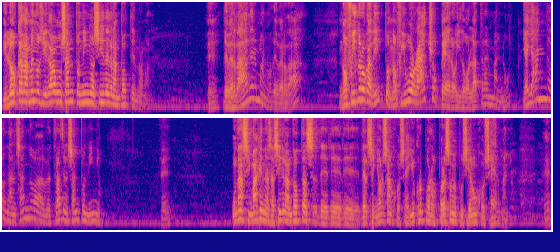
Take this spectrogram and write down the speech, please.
Y luego cada menos llegaba un santo niño así de grandote, hermano. ¿Eh? De verdad, hermano, de verdad. No fui drogadicto, no fui borracho, pero idólatra, hermano. Y allá ando danzando detrás del santo niño. ¿Eh? Unas imágenes así grandotas de, del Señor San José. Yo creo por, por eso me pusieron José, hermano. ¿Eh?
